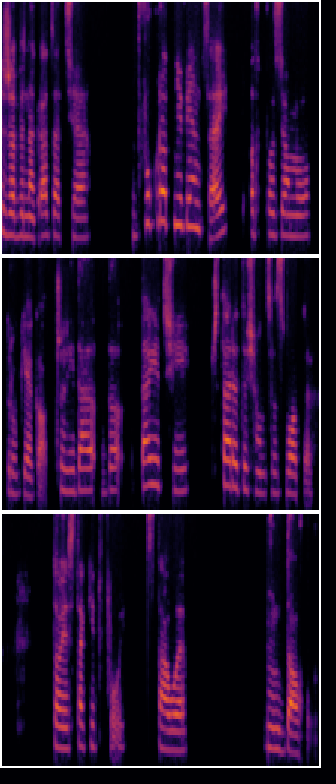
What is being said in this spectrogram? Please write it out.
że wynagradza Cię dwukrotnie więcej od poziomu drugiego, czyli da, do, daje Ci 4000 zł. To jest taki Twój stały mm, dochód.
